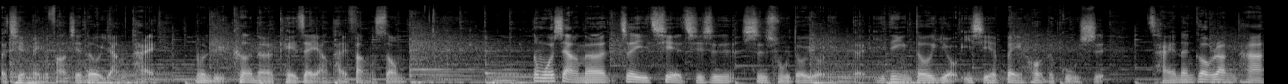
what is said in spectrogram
而且每个房间都有阳台，那么旅客呢可以在阳台放松。那我想呢，这一切其实事出都有因的，一定都有一些背后的故事，才能够让它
